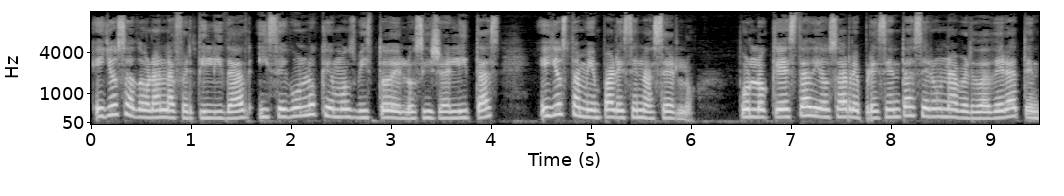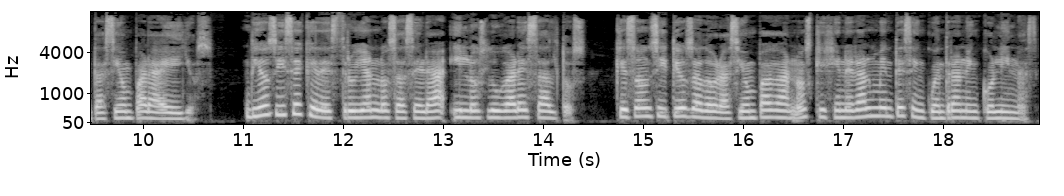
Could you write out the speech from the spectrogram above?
Ellos adoran la fertilidad y según lo que hemos visto de los israelitas, ellos también parecen hacerlo, por lo que esta diosa representa ser una verdadera tentación para ellos. Dios dice que destruyan los Aserá y los lugares altos, que son sitios de adoración paganos que generalmente se encuentran en colinas,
